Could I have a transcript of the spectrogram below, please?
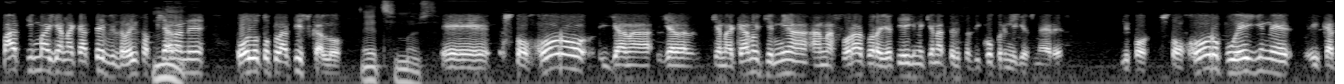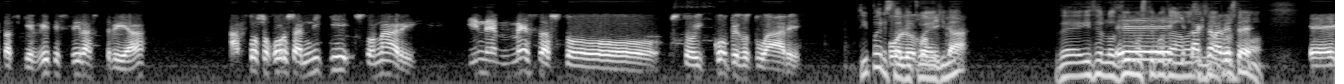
πάτημα για να κατέβει. Δηλαδή θα Ναι. πιάνανε όλο το πλατήσκαλο. Έτσι. Μάλιστα. Ε, στο χώρο, για να, για, για να κάνω και μια αναφορά τώρα, γιατί έγινε και ένα περιστατικό πριν λίγες μέρες. Λοιπόν, στον χώρο που έγινε η κατασκευή της θύρας 3, αυτός ο χώρος ανήκει στον Άρη. Είναι μέσα στο, στο οικόπεδο του Άρη. Τι περιστατικό Πολεοδομικά. έγινε; Δεν ήθελε ο Δήμος Ε, τίποτα να μας κοιτάξτε δείξει ένα να δείτε. πρόστιμο. Ε,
